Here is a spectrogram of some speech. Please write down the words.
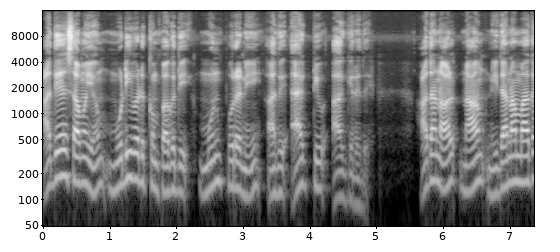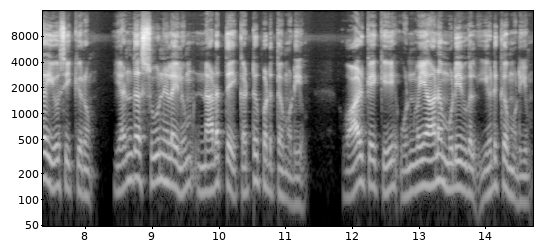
அதே சமயம் முடிவெடுக்கும் பகுதி முன்புறணி அது ஆக்டிவ் ஆகிறது. அதனால் நாம் நிதானமாக யோசிக்கிறோம். எந்த சூழ்நிலையிலும் நடத்தை கட்டுப்படுத்த முடியும். வாழ்க்கைக்கு உண்மையான முடிவுகள் எடுக்க முடியும்.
